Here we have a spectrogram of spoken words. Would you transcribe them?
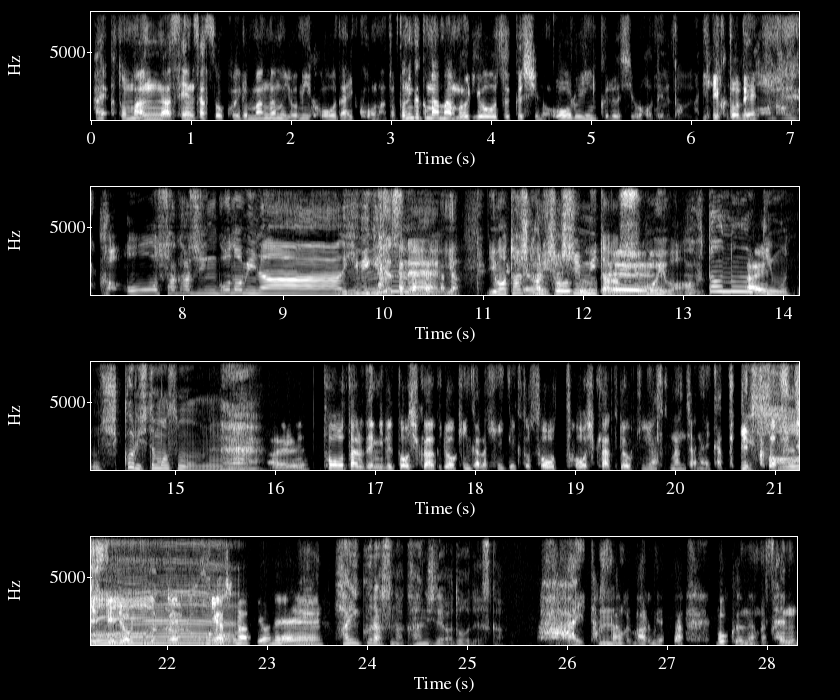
はい、あと漫画1000冊を超える漫画の読み放題コーナーと、とにかくまあまあ無料尽くしのオールインクルーシブホテルということで、なんか大阪人好みな響きですね。いや今確かに写真見たらすごいわ、アフタヌーンティーもしっかりしてますもんね。ねえ。あれトータルで見ると宿泊料金から引いていくと相当宿泊料金安くなんじゃないかっていうね。実勢料金ですね。気がしますよね。ハイクラスな感じではどうですか？はい、たくさんあるんですが、僕なんかさん言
